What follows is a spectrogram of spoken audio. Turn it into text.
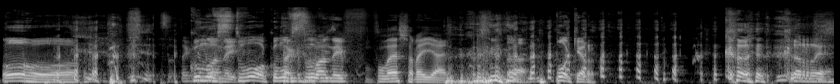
Ого. Це так Кумовство, Так званий флеш-рояль. Да. Покер. Каре.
